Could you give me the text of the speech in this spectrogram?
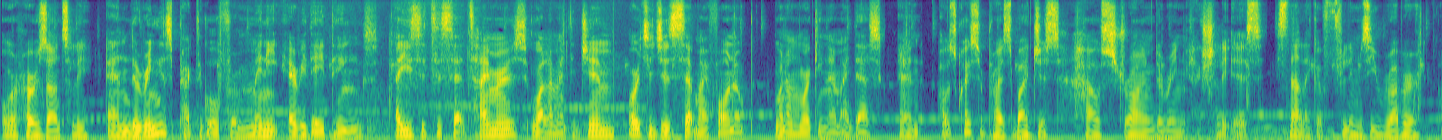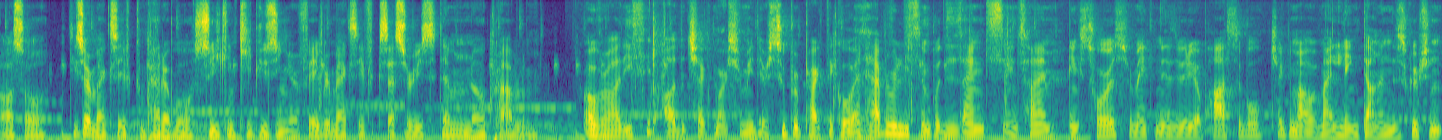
or horizontally. And the ring is practical for many everyday things. I use it to set timers while I'm at the gym or to just set my phone up when I'm working at my desk. And I was quite surprised by just how strong the ring actually is. It's not like a flimsy rubber. Also, these are MagSafe compatible, so you can keep using your favorite MagSafe accessories, to them no problem. Overall, these hit all the check marks for me. They're super practical and have a really simple design at the same time. Thanks Torras for making this video possible. Check them out with my link down in the description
